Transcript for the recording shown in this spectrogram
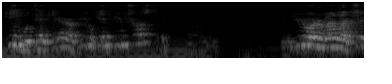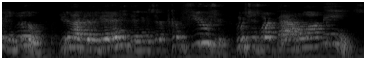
He will take care of you if you trust him. If you run around like Chicken Little, you're not going to get anything except confusion, which is what Babylon means.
